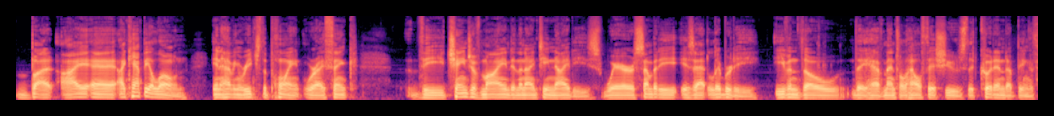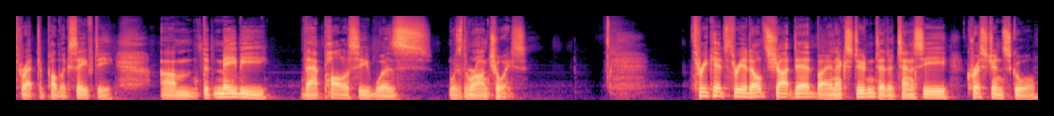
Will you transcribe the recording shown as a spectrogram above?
but I, uh, I can't be alone in having reached the point where I think the change of mind in the 1990s, where somebody is at liberty even though they have mental health issues that could end up being a threat to public safety, um, that maybe that policy was was the wrong choice. Three kids, three adults shot dead by an ex-student at a Tennessee Christian school.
